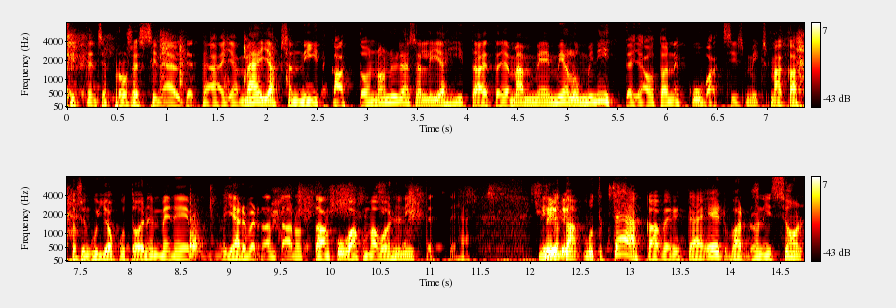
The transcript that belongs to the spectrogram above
sitten se prosessi näytetään, ja mä en jaksa niitä katsoa. Ne on yleensä liian hitaita, ja mä menen mieluummin itse ja otan ne kuvat. Siis miksi mä katsoisin, kun joku toinen menee järvenrantaan ottaa kuvan, kun mä voin sen itse tehdä. Niin, niin, tota, niin. Mutta tämä kaveri, tämä Edwardo, niin se on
